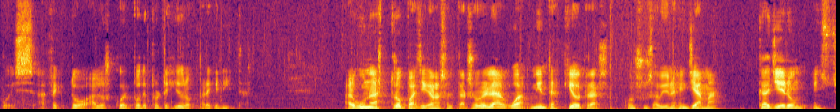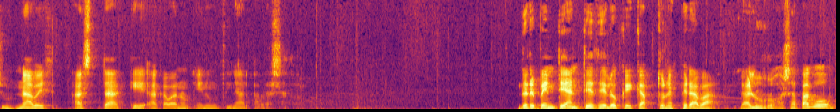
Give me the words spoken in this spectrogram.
pues, afectó a los cuerpos desprotegidos de los paracaidistas. Algunas tropas llegaron a saltar sobre el agua, mientras que otras, con sus aviones en llama, cayeron en sus naves hasta que acabaron en un final abrasador. De repente, antes de lo que Capton esperaba, la luz roja se apagó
